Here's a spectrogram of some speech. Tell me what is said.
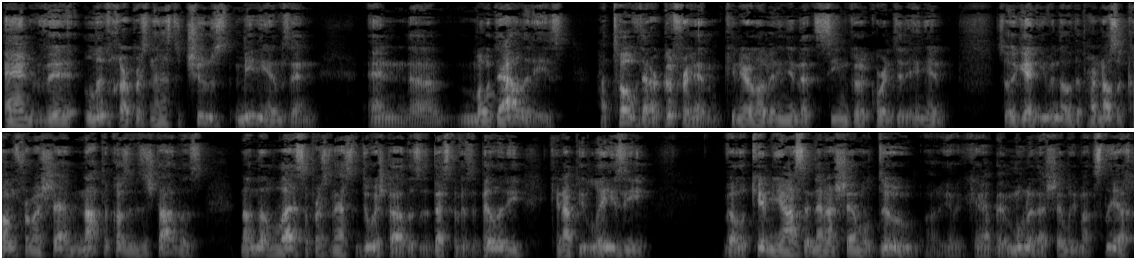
And the livcha, a person has to choose mediums and and uh, modalities hatov that are good for him, kinir love an Indian that seem good according to the Indian. So again, even though the parnasa comes from Hashem, not because of his ishtadlis, nonetheless, a person has to do ishtadlis to the best of his ability, cannot be lazy. Velokim yasa, and then Hashem will do. Uh, you can have emuna that Hashem will matzliach.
